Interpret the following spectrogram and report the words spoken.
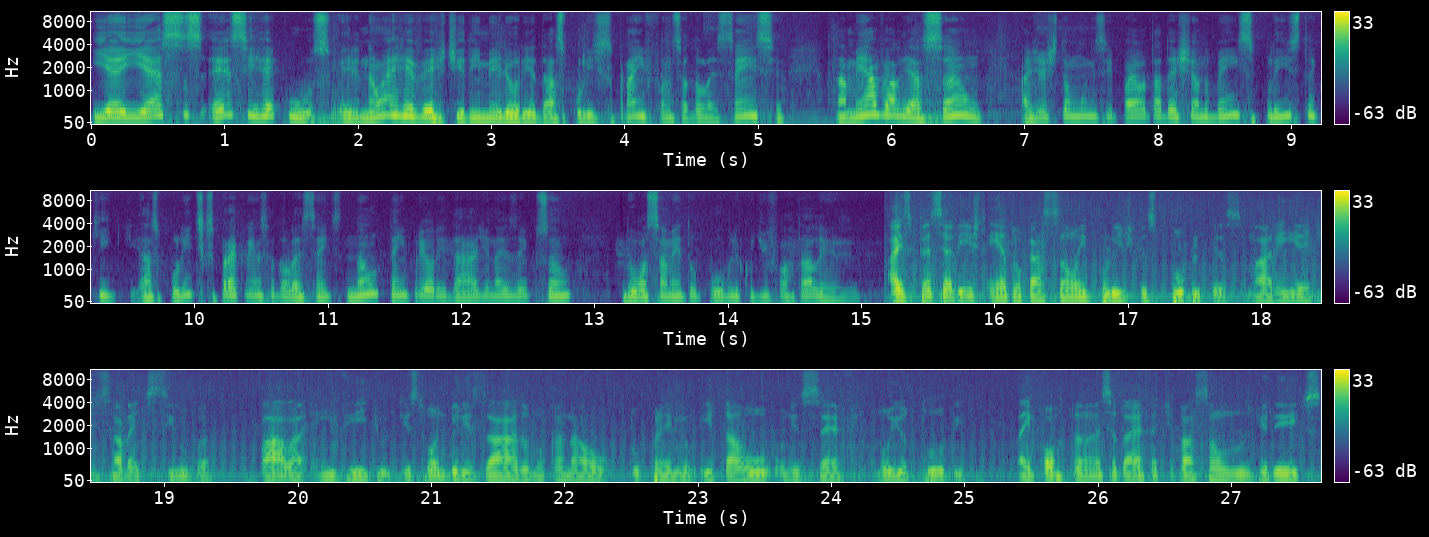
E aí esses, esse recurso ele não é revertido em melhoria das políticas para a infância e adolescência. Na minha avaliação, a gestão municipal está deixando bem explícita que as políticas para crianças e adolescentes não têm prioridade na execução do orçamento público de Fortaleza. A especialista em educação e políticas públicas, Maria de Salete Silva, fala em vídeo disponibilizado no canal do Prêmio Itaú Unicef no YouTube da importância da efetivação dos direitos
